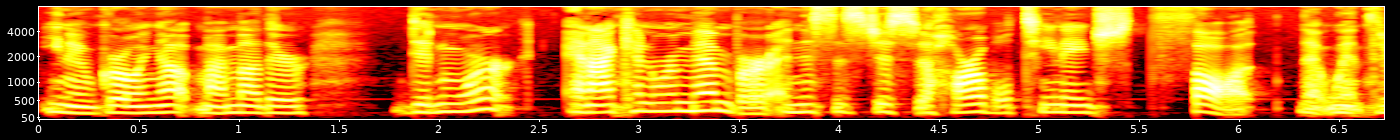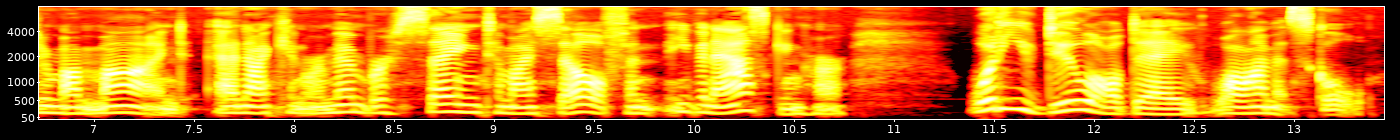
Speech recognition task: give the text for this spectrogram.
You know, growing up, my mother didn't work. And I can remember, and this is just a horrible teenage thought that went through my mind. And I can remember saying to myself and even asking her, What do you do all day while I'm at school?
